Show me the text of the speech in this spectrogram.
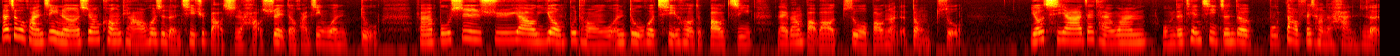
那这个环境呢，是用空调或是冷气去保持好睡的环境温度，反而不是需要用不同温度或气候的包巾来帮宝宝做保暖的动作。尤其啊，在台湾，我们的天气真的不到非常的寒冷，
